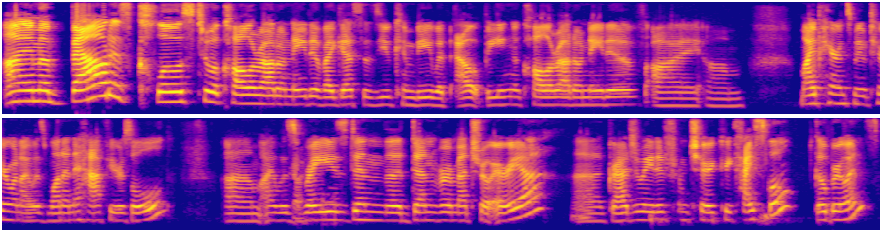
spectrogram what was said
I'm about as close to a Colorado native, I guess, as you can be without being a Colorado native. I um, my parents moved here when I was one and a half years old. Um, I was raised in the Denver metro area, uh, graduated from Cherry Creek High School. Go Bruins.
